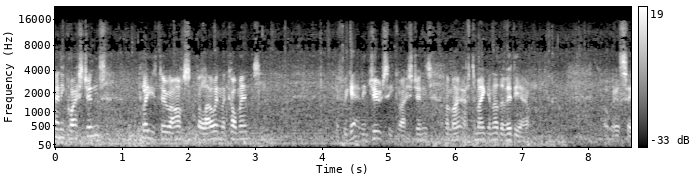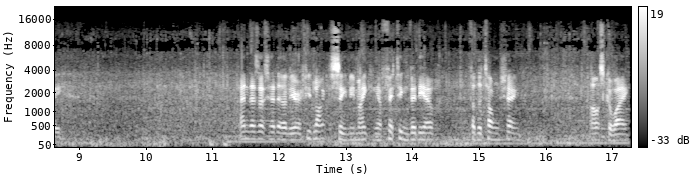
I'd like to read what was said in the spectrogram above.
Any questions, please do ask below in the comments. If we get any juicy questions, I might have to make another video, but we'll see. And as I said earlier, if you'd like to see me making a fitting video for the Tongsheng, ask away.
